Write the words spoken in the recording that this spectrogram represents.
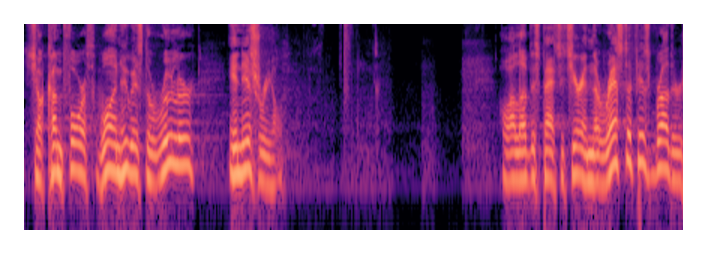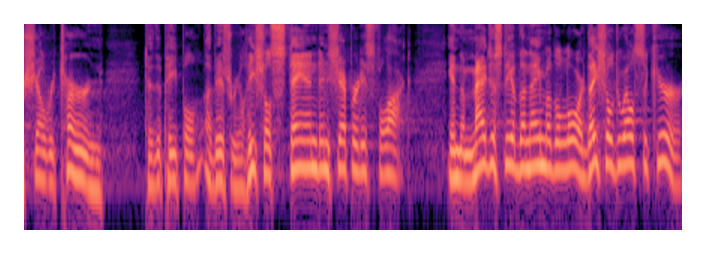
shall come forth one who is the ruler in Israel. Oh, I love this passage here. And the rest of his brothers shall return to the people of Israel. He shall stand and shepherd his flock in the majesty of the name of the Lord. They shall dwell secure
